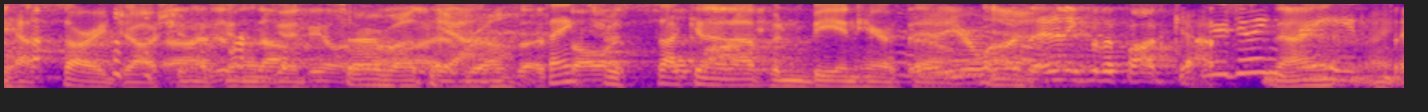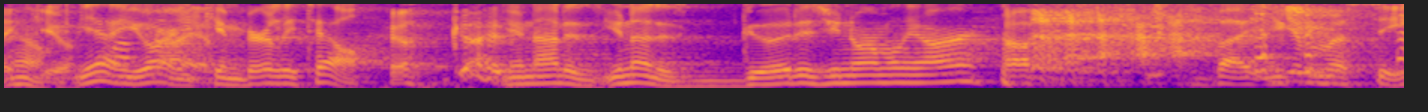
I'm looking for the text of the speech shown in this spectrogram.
yeah. Sorry, Josh. You're not feeling not good. feeling Sorry about that, yeah. bro. It's- it's Thanks all- for it's sucking it up body. and being here, though. Yeah, you're welcome. Yeah. Anything for the podcast. You're doing I- great. I Thank know. you. Yeah, you are. Trying. You can barely tell. Good. You're not as you're not as good as you normally are. but you Give can, him a C.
